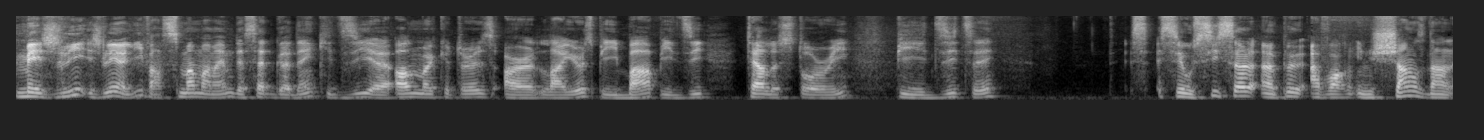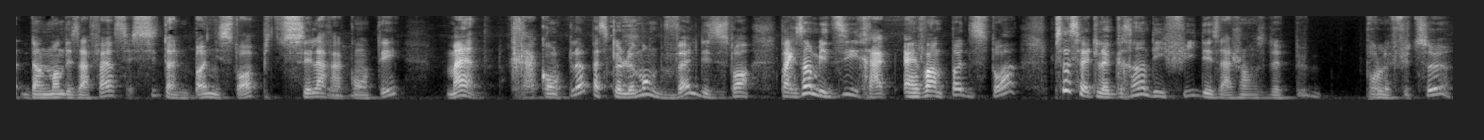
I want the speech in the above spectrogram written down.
Mais je lis, je lis un livre en ce moment même de Seth Godin qui dit euh, All marketers are liars, puis il bat, puis il dit Tell a story, puis il dit, tu sais, c'est aussi ça, un peu avoir une chance dans, dans le monde des affaires, c'est si tu as une bonne histoire, puis tu sais la raconter, man, raconte-la parce que le monde veut des histoires. Par exemple, il dit, invente pas d'histoire. Ça, ça va être le grand défi des agences de pub pour le futur.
